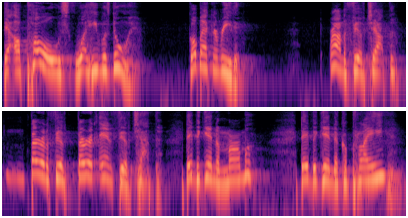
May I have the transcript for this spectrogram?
that opposed what he was doing. Go back and read it. Around the fifth chapter, third or fifth, third and fifth chapter. They begin to murmur. They begin to complain.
